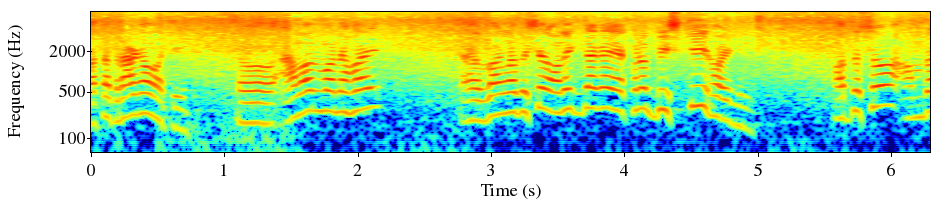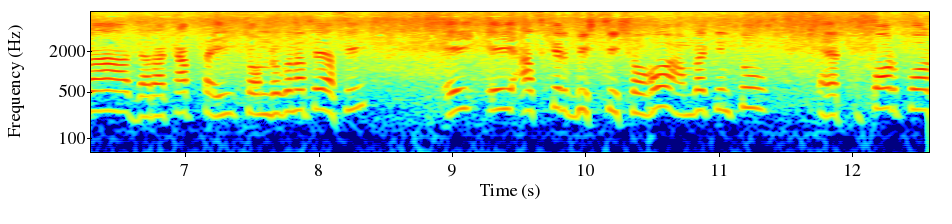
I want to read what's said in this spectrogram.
অর্থাৎ রাঙামাটি। তো আমার মনে হয় বাংলাদেশের অনেক জায়গায় এখনও বৃষ্টি হয়নি। অথচ আমরা যারা কাপ্তাই চন্দ্রকোনাতে আছি এই এই আজকের বৃষ্টি সহ আমরা কিন্তু আহ, পর পর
